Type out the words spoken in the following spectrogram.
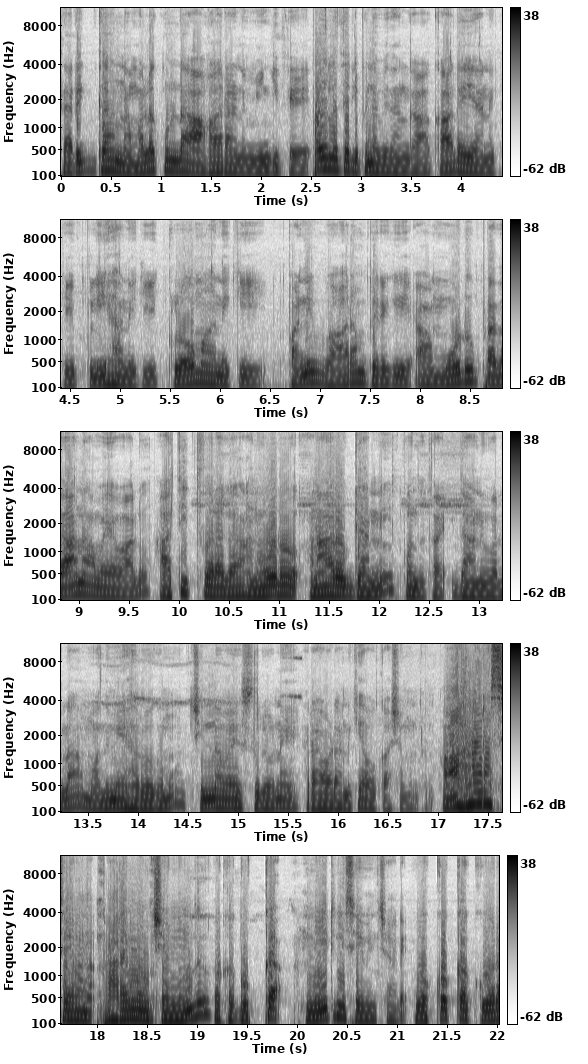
సరిగ్గా నమలకుండా ఆహారాన్ని మింగితే పైన తెలిపిన విధంగా కాలేయానికి ప్లీహానికి క్లోమానికి పని భారం పెరిగి ఆ మూడు ప్రధాన అవయవాలు అతి త్వరగా అనారో అనారోగ్యాన్ని పొందుతాయి. దానివల్ల మధుమేహ రోగము చిన్న వయస్సులోనే రావడానికి అవకాశం ఉంటుంది. ఆహార సేవన ప్రారంభించే ముందు ఒక గుక్క నీటిని సేవించాలి. ఒక్కొక్క కూర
